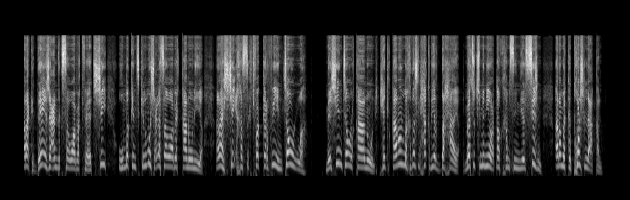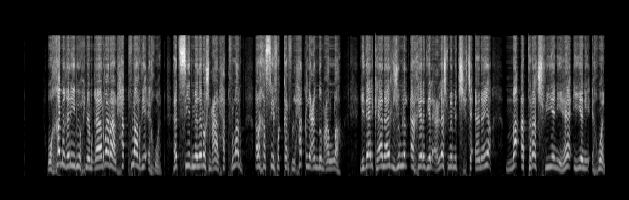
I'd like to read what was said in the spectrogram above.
راك ديجا عندك سوابق في هذا الشيء وما كنتكلموش على سوابق قانونية. راه الشيء خاصك تفكر فيه انت والله. ماشي انت والقانون حيت القانون ما خداش الحق ديال الضحايا. ماتوا 8 وعطاوك 50 ديال السجن راه ما كتدخلش للعقل. واخا مغربي وحنا مغاربة راه الحق في الأرض يا إخوان. هذا السيد ما داروش معاه الحق في الأرض راه خاصو يفكر في الحق اللي عنده مع الله. لذلك أنا هذه الجملة الأخيرة ديال علاش ما متش حتى أنايا ما اثرتش فيا نهائيا يا إخوان.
